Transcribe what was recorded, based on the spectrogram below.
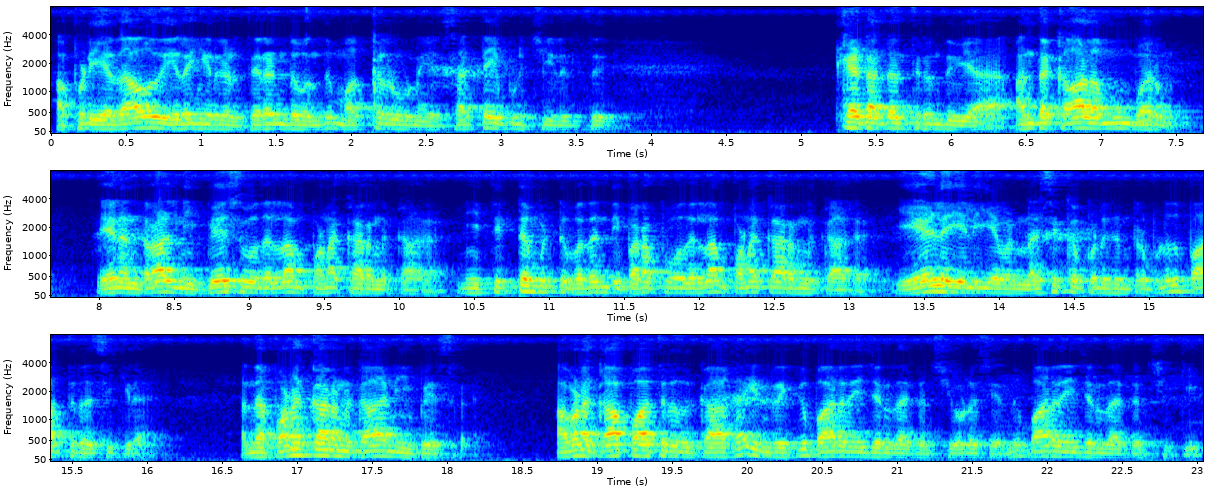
அப்படி ஏதாவது இளைஞர்கள் திரண்டு வந்து மக்கள் உன்னை சட்டையை பிடிச்சி இழுத்து கேட்டால் தான் திருந்துவியா? அந்த காலமும் வரும். ஏனென்றால் நீ பேசுவதெல்லாம் பணக்காரனுக்காக. நீ திட்டமிட்டு வதந்தி பரப்புவதெல்லாம் பணக்காரனுக்காக. ஏழை எளியவன் நசுக்கப்படுகின்ற பொழுது பார்த்து ரசிக்கிற. அந்த பணக்காரனுக்காக நீ பேசுற. அவனை காப்பாத்துறதுக்காக இன்றைக்கு பாரதிய ஜனதா கட்சியோடு சேர்ந்து பாரதிய ஜனதா கட்சிக்கு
